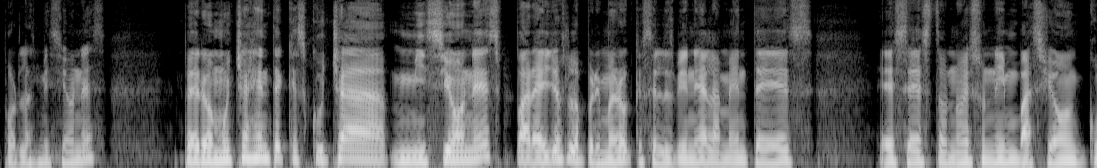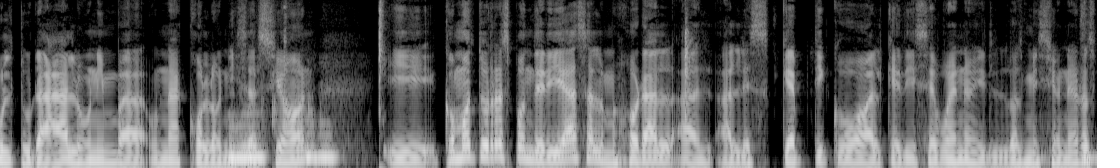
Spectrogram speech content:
por las misiones, pero mucha gente que escucha misiones, para ellos lo primero que se les viene a la mente es, es esto, ¿no? Es una invasión cultural, una, una colonización. ¿Y cómo tú responderías a lo mejor al, al, escéptico, al que dice, bueno, y los misioneros,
